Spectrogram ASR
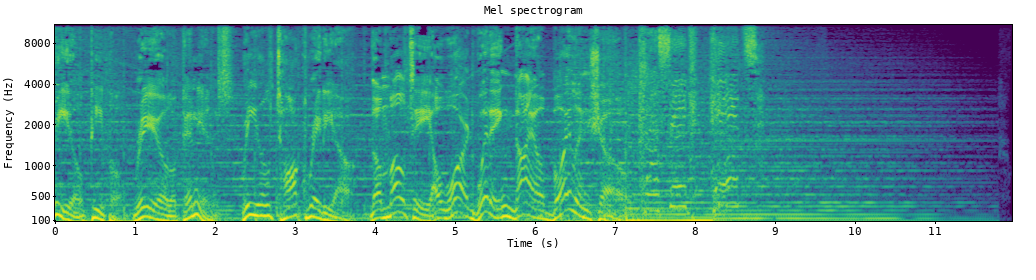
Real people, real opinions, real talk radio. The multi award winning Niall Boylan Show. Classic hits.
